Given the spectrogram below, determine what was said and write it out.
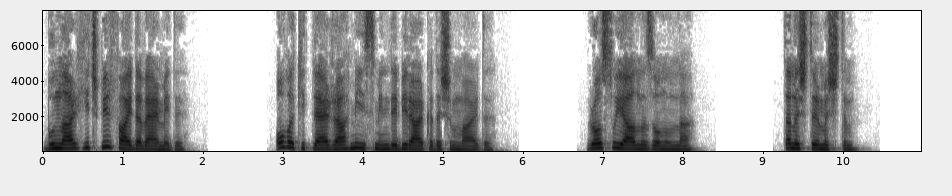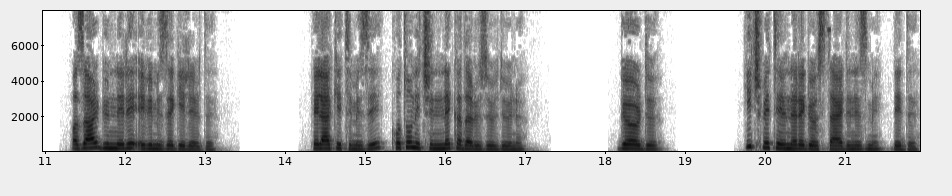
Bunlar hiçbir fayda vermedi. O vakitler Rahmi isminde bir arkadaşım vardı. Rosu yalnız onunla. Tanıştırmıştım. Pazar günleri evimize gelirdi. Felaketimizi, koton için ne kadar üzüldüğünü. Gördü. Hiç veterinere gösterdiniz mi, dedi.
